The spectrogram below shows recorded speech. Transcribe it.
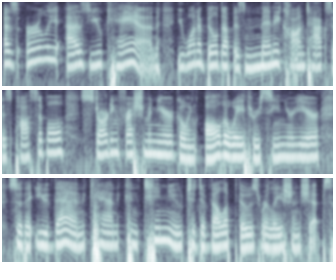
As early as you can. You want to build up as many contacts as possible, starting freshman year, going all the way through senior year, so that you then can continue to develop those relationships.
